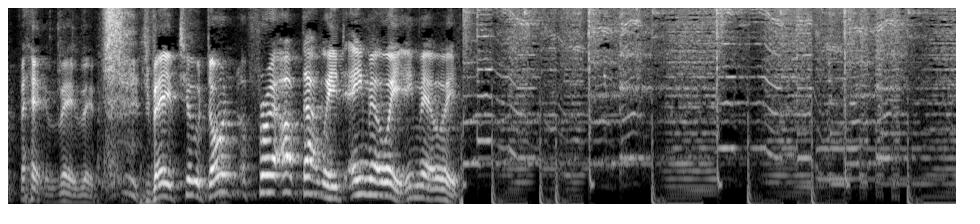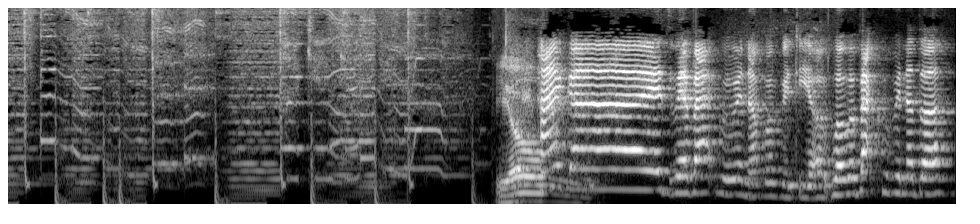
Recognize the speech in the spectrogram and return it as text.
babe, babe, babe. Babe, chill. Don't throw it up that way. Aim it away. Aim it away. Yo. Hi guys, we're back with another video. Well, we're back with another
